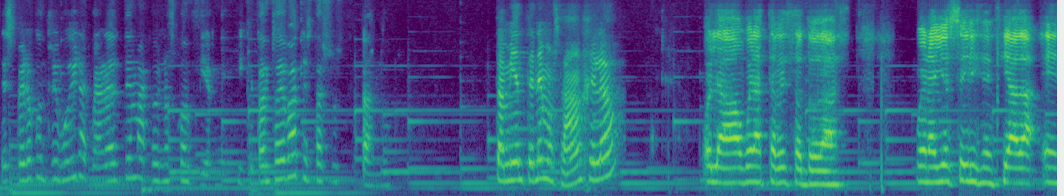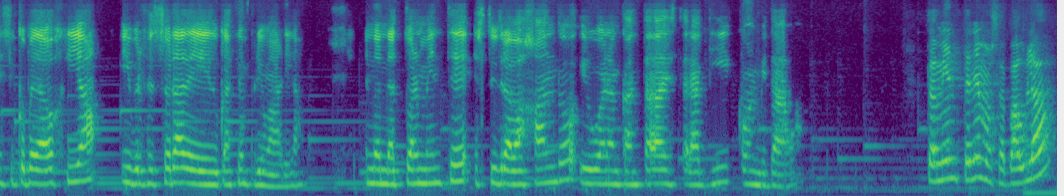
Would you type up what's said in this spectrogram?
espero contribuir a aclarar el tema que hoy nos concierne y que tanto debate está suscitando. También tenemos a Ángela. Hola, buenas tardes a todas. Bueno, yo soy licenciada en psicopedagogía y profesora de educación primaria en donde actualmente estoy trabajando y bueno, encantada de estar aquí con invitada. También tenemos a Paula.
